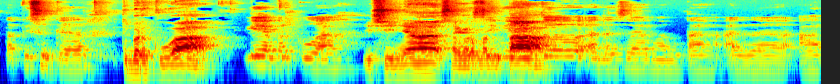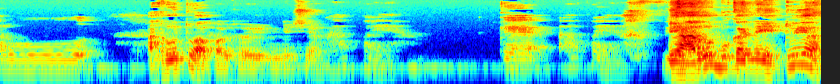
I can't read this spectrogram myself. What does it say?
tapi segar. itu berkuah Iya berkuah. isinya sayur Isinya mentah itu ada sayur mentah, ada aru, aru tuh apa bahasa Indonesia apa ya? Kayak apa ya? eh aru bukannya itu ya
